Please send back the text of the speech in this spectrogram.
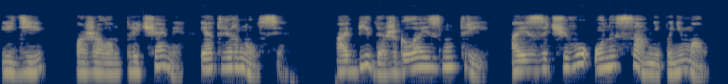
«Иди», — пожал он плечами и отвернулся. Обида жгла изнутри, а из-за чего он и сам не понимал.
